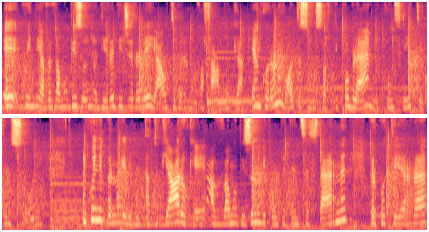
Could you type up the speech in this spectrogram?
e quindi avevamo bisogno di redigere il layout della nuova fabbrica e ancora una volta sono sorti problemi, conflitti e tensioni. E quindi per noi è diventato chiaro che avevamo bisogno di competenze esterne per poter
